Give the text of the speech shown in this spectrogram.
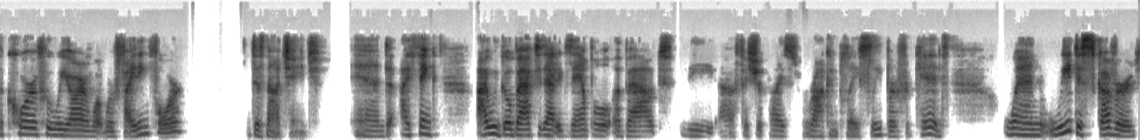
the core of who we are and what we're fighting for does not change. And I think I would go back to that example about the uh, Fisher Price rock and play sleeper for kids. When we discovered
